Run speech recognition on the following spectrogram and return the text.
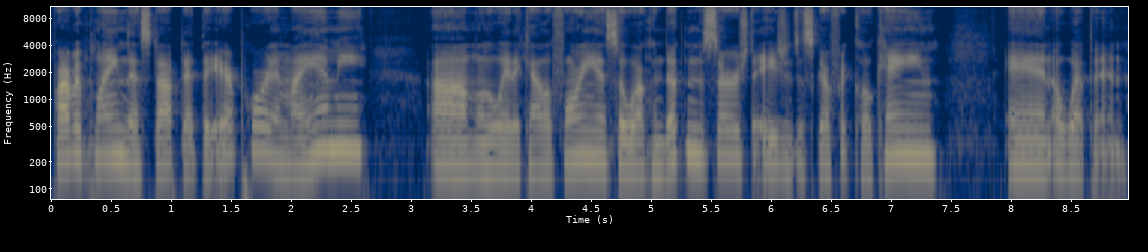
private plane that stopped at the airport in Miami um, on the way to California. So while conducting the search, the agents discovered cocaine and a weapon.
